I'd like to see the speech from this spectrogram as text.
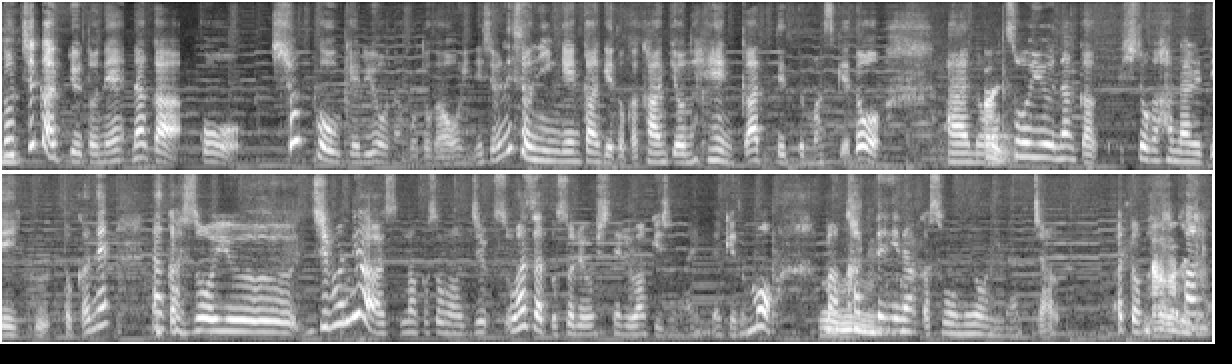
どっちかっていうとねなんかこうショックを受けるようなことが多いんですよね。その人間関係とか環境の変化って言ってますけどあの、はい。そういうなんか人が離れていくとかね。なんかそういう自分ではなんかそのじわざとそれをしてるわけじゃないんだけども、まあ、勝手になんかそのようになっちゃう。あと流れが。かん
